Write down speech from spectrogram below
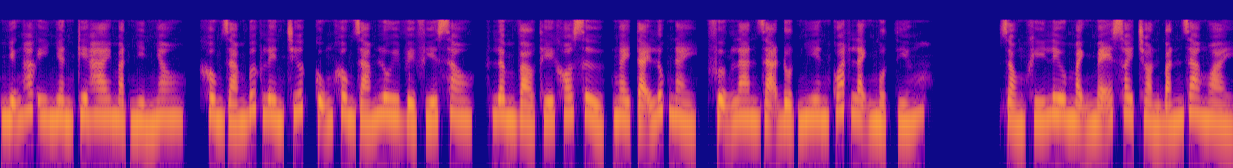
những hắc y nhân kia hai mặt nhìn nhau, không dám bước lên trước cũng không dám lui về phía sau, lâm vào thế khó xử, ngay tại lúc này, Phượng Lan dạ đột nhiên quát lạnh một tiếng. Dòng khí lưu mạnh mẽ xoay tròn bắn ra ngoài,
